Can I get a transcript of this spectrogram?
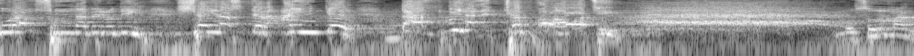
কোরআন সুন্না বিরোধী, সেই রাষ্ট্রের আইনকে ডাস্টবিনে নিক্ষেপ করা উচিত মুসলমান,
